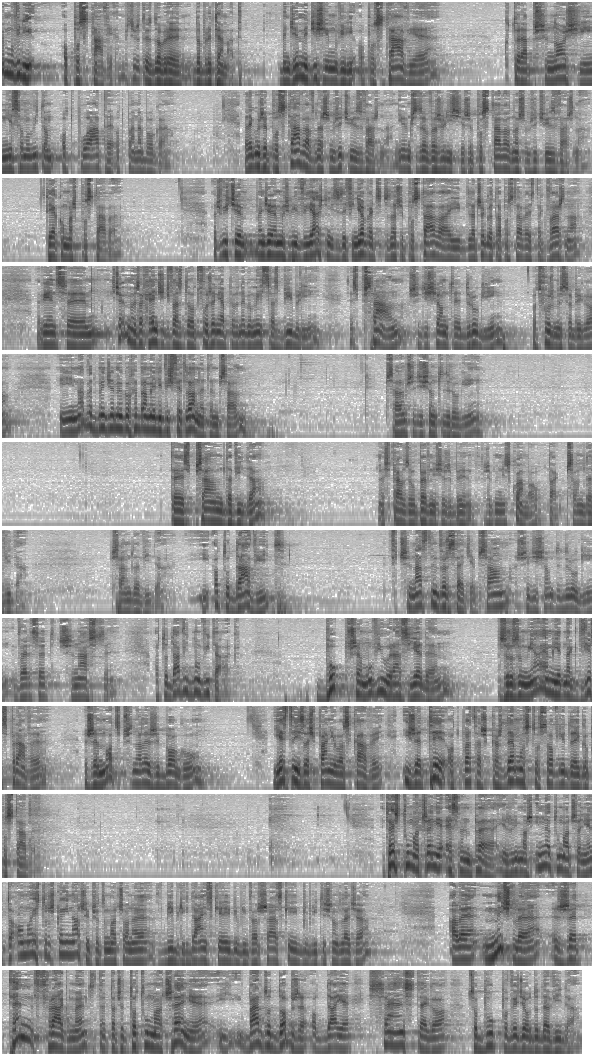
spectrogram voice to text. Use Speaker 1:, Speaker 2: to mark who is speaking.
Speaker 1: Będziemy mówili o postawie. Myślę, że to jest dobry, dobry temat. Będziemy dzisiaj mówili o postawie, która przynosi niesamowitą odpłatę od Pana Boga. Dlatego, że postawa w naszym życiu jest ważna. Nie wiem, czy zauważyliście, że postawa w naszym życiu jest ważna. Ty jaką masz postawę? Oczywiście będziemy musieli wyjaśnić, zdefiniować, co to znaczy postawa i dlaczego ta postawa jest tak ważna. Więc e, chciałbym zachęcić Was do otworzenia pewnego miejsca z Biblii. To jest Psalm 62. Otwórzmy sobie go. I nawet będziemy go chyba mieli wyświetlony, ten psalm. Psalm 62. To jest psalm Dawida. No, sprawdzę, upewnię się, żeby, żebym nie skłamał. Tak, psalm Dawida. Psalm Dawida. I oto Dawid w 13 wersecie, psalm 62, werset 13. Oto Dawid mówi tak. Bóg przemówił raz jeden, zrozumiałem jednak dwie sprawy, że moc przynależy Bogu, jesteś zaś Panie łaskawy i że Ty odpłacasz każdemu stosownie do jego postawy. To jest tłumaczenie SNP. Jeżeli masz inne tłumaczenie, to ono jest troszkę inaczej przetłumaczone w Biblii Gdańskiej, Biblii Warszawskiej, Biblii Tysiąclecia. Ale myślę, że ten fragment, to znaczy to tłumaczenie bardzo dobrze oddaje sens tego, co Bóg powiedział do Dawida.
